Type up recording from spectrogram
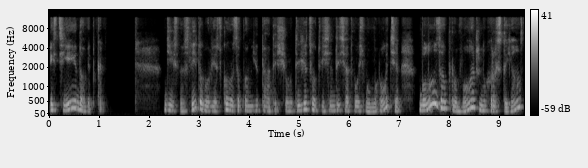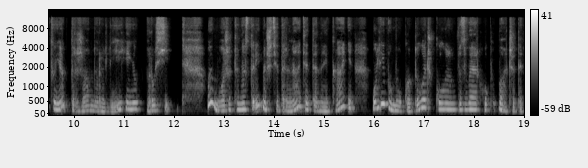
із цієї довідки? Дійсно, слід обов'язково запам'ятати, що у 988 році було запроваджено християнство як державну релігію Русі. Ви можете на сторіночці 13 на екрані у лівому куточку зверху побачити,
